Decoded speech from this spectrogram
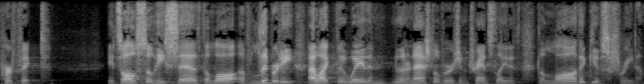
perfect. It's also, he says, the law of liberty. I like the way the New International Version translates it the law that gives freedom.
